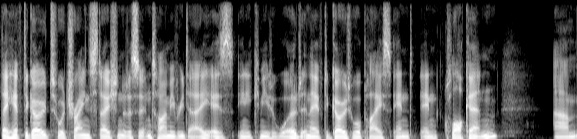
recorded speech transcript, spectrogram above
They have to go to a train station at a certain time every day, as any commuter would, and they have to go to a place and and clock in, um,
